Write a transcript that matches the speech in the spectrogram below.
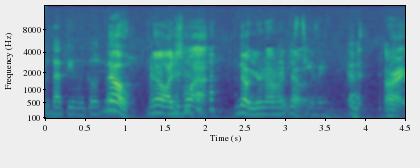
Would that be legal advice? No, no. I just want. no, you're not. I'm no. just teasing. Go ahead. All right.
